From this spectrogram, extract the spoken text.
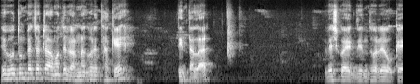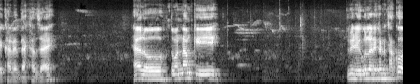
এই ভুতুম পেঁচাটা আমাদের রান্নাঘরে থাকে। তিনতলার। বেশ কয়েকদিন ধরে ওকে এখানে দেখা যায়। হ্যালো, তোমার নাম কি? তুমি রেগুলার এখানে থাকো?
